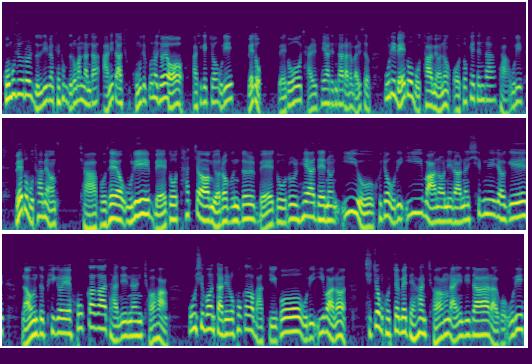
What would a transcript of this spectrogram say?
고무줄을 늘리면 계속 늘어만 난다? 아니다. 고무줄 끊어져요. 아시겠죠? 우리 매도, 매도 잘 해야 된다라는 말씀. 우리 매도 못하면 어떻게 된다? 자, 우리 매도 못하면 자 보세요 우리 매도 타점 여러분들 매도를 해야 되는 이유 그죠 우리 2만원이라는 심리적인 라운드 피겨의 호가가 다니는 저항 50원 단위로 호가가 바뀌고 우리 2만원 지점 고점에 대한 저항 라인이다라고 우리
